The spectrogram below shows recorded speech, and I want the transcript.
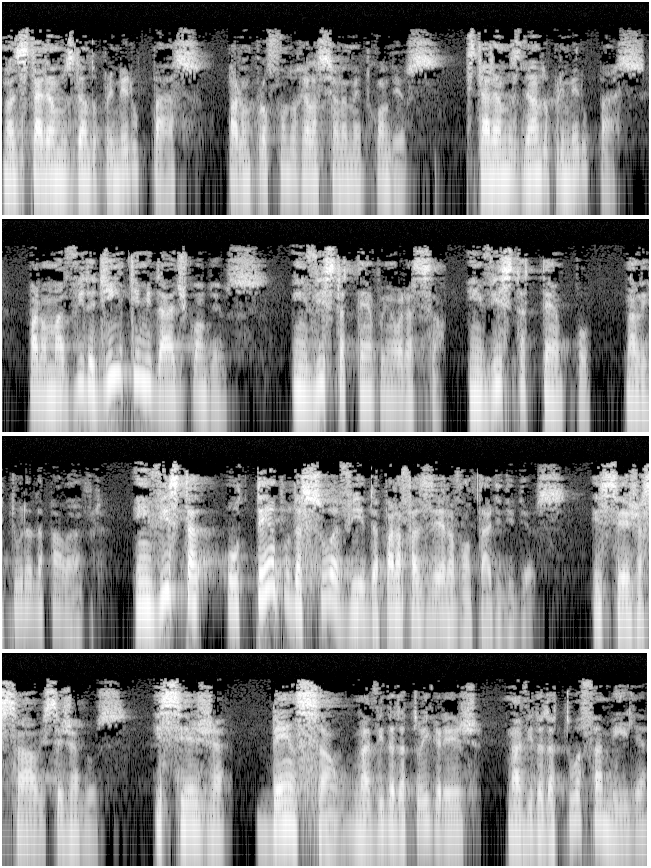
nós estaremos dando o primeiro passo para um profundo relacionamento com Deus. Estaremos dando o primeiro passo para uma vida de intimidade com Deus. Invista tempo em oração. Invista tempo na leitura da palavra. Invista o tempo da sua vida para fazer a vontade de Deus. E seja sal e seja luz. E seja bênção na vida da tua igreja, na vida da tua família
